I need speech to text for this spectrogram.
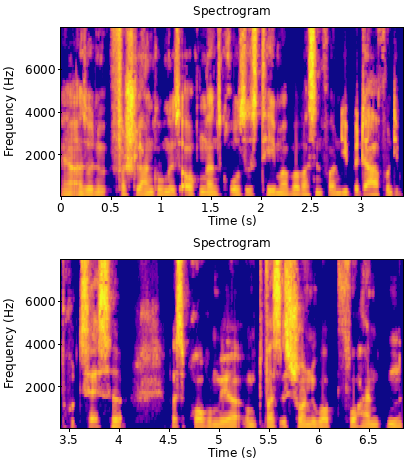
Ja, also eine Verschlankung ist auch ein ganz großes Thema, aber was sind vor allem die Bedarfe und die Prozesse? Was brauchen wir und was ist schon überhaupt vorhanden?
